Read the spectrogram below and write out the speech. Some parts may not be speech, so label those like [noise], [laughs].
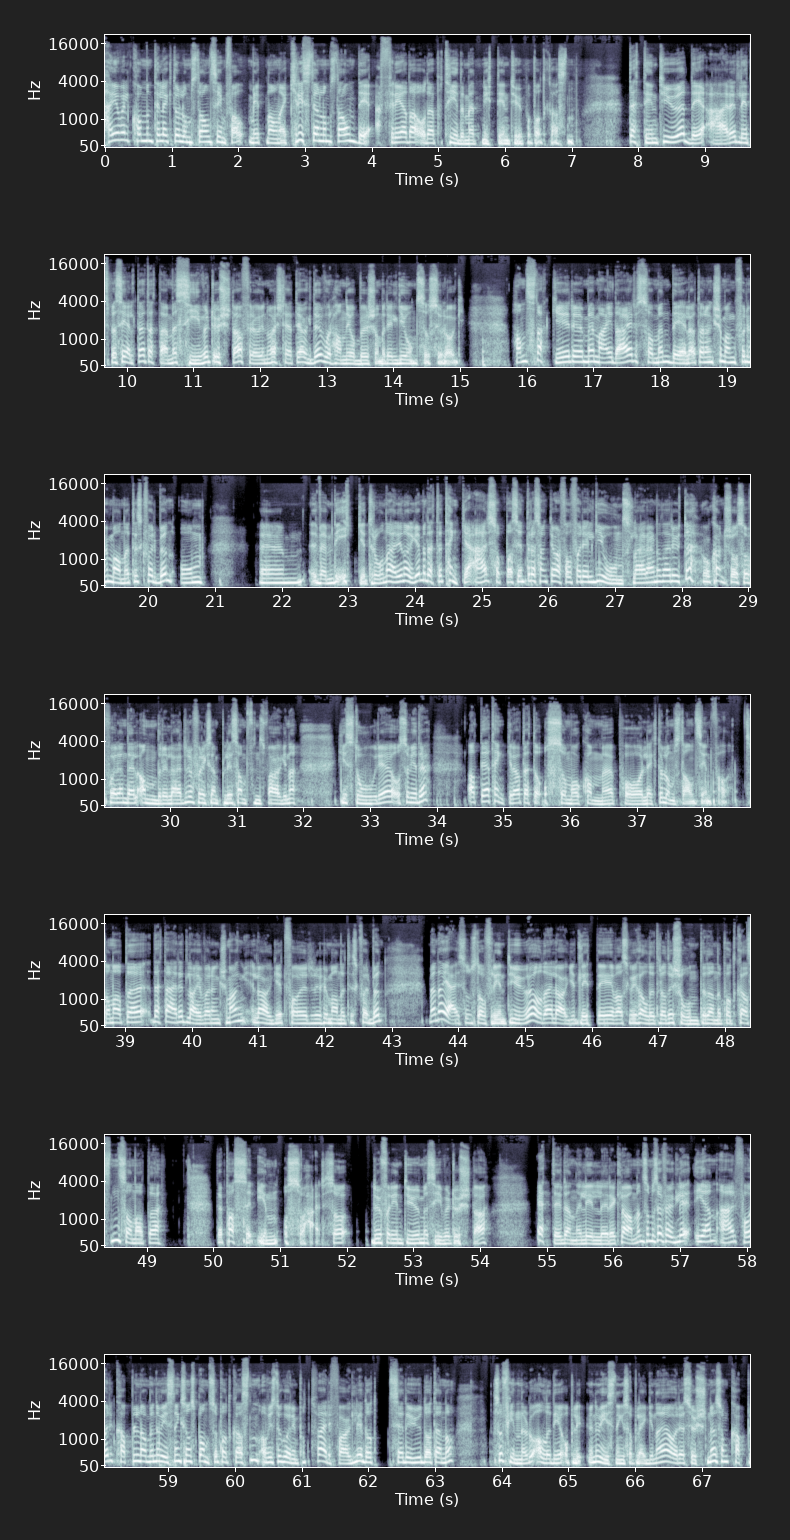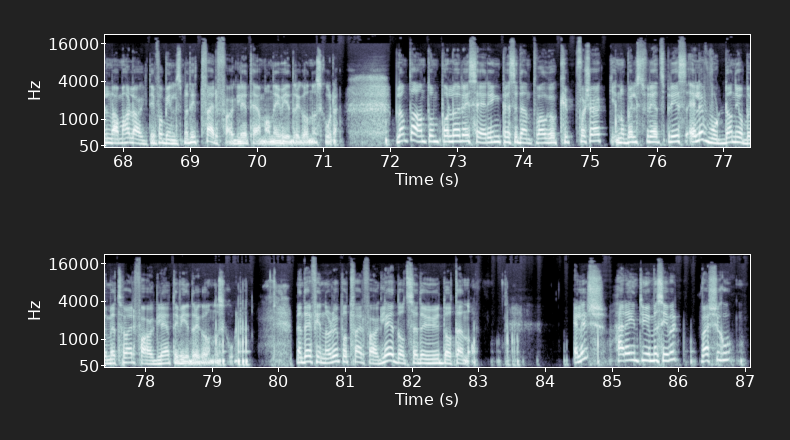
Hei og velkommen til Lektor Lomsdalens innfall. Mitt navn er Kristian Lomsdalen. Det er fredag, og det er på tide med et nytt intervju på podkasten. Dette intervjuet det er et litt spesielt et. Dette er med Sivert Urstad fra Universitetet i Agder, hvor han jobber som religionssosiolog. Han snakker med meg der som en del av et arrangement for Human-Etisk Forbund om hvem de ikke-troende er i Norge, men dette tenker jeg er såpass interessant, i hvert fall for religionslærerne der ute, og kanskje også for en del andre lærere, f.eks. i samfunnsfagene, historie osv., at jeg tenker at dette også må komme på Lektor Lomsdalens innfall. Sånn at uh, dette er et livearrangement laget for Human-Etisk Forbund. Men det er jeg som står for intervjuet, og det er laget litt i hva skal vi kalle det, tradisjonen til denne podkasten, sånn at uh, det passer inn også her. Så du får intervju med Sivert Urstad etter denne lille reklamen, som selvfølgelig igjen er for Cappelen Dam Undervisning, som sponser podkasten. Og hvis du går inn på tverrfaglig.cdu.no, så finner du alle de undervisningsoppleggene og ressursene som Cappelen Dam har laget i forbindelse med de tverrfaglige temaene i videregående skole. Blant annet om polarisering, presidentvalg og kuppforsøk, Nobels fredspris, eller hvordan jobbe med tverrfaglighet i videregående skole. Men det finner du på tverrfaglig.cdu.no. Ellers, her er intervjuet med Sivert, vær så god.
